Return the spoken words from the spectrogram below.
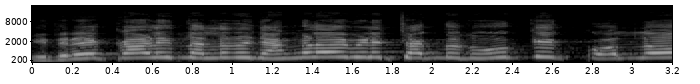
ഇതിനേക്കാളും നല്ലത് ഞങ്ങളെ വിളിച്ചങ്ങ് തൂക്കിക്കൊല്ലോ.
